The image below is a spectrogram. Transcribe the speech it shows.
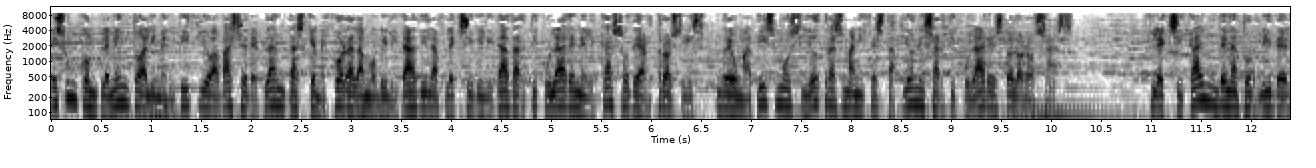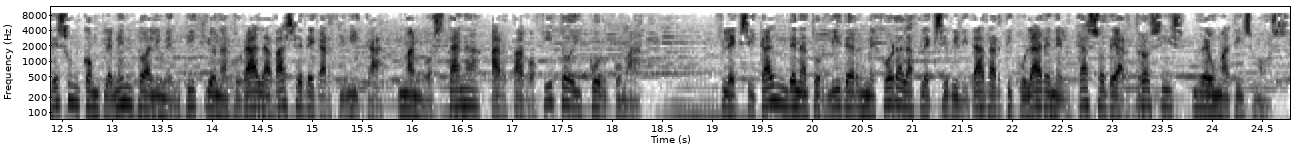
es un complemento alimenticio a base de plantas que mejora la movilidad y la flexibilidad articular en el caso de artrosis, reumatismos y otras manifestaciones articulares dolorosas. Flexicalm de Naturleader es un complemento alimenticio natural a base de garcinica, mangostana, arpagofito y cúrcuma. Flexicalm de Naturleader mejora la flexibilidad articular en el caso de artrosis, reumatismos.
